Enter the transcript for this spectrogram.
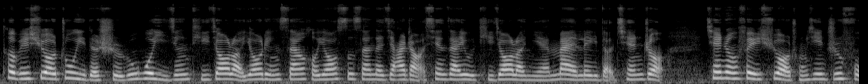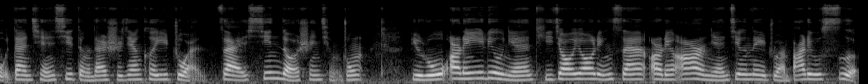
特别需要注意的是，如果已经提交了幺零三和幺四三的家长，现在又提交了年迈类的签证，签证费需要重新支付，但前期等待时间可以转在新的申请中。比如，二零一六年提交幺零三，二零二二年境内转八六四，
